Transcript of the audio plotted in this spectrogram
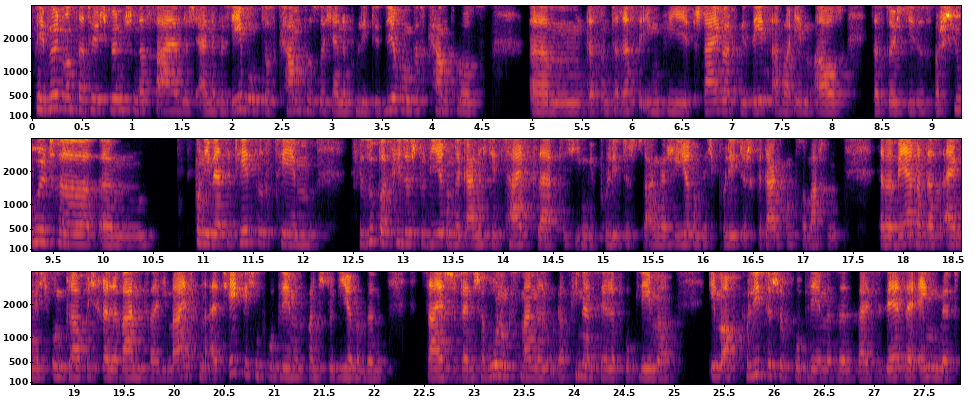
Wir würden uns natürlich wünschen, dass vor allem durch eine Belebung des Campus, durch eine Politisierung des Campus ähm, das Interesse irgendwie steigert. Wir sehen aber eben auch, dass durch dieses verschulte ähm, Universitätssystem für super viele Studierende gar nicht die Zeit bleibt, sich irgendwie politisch zu engagieren, sich politisch Gedanken zu machen. Dabei wäre das eigentlich unglaublich relevant, weil die meisten alltäglichen Probleme von Studierenden, sei es studentischer Wohnungsmangel oder finanzielle Probleme, eben auch politische Probleme sind, weil sie sehr, sehr eng mit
